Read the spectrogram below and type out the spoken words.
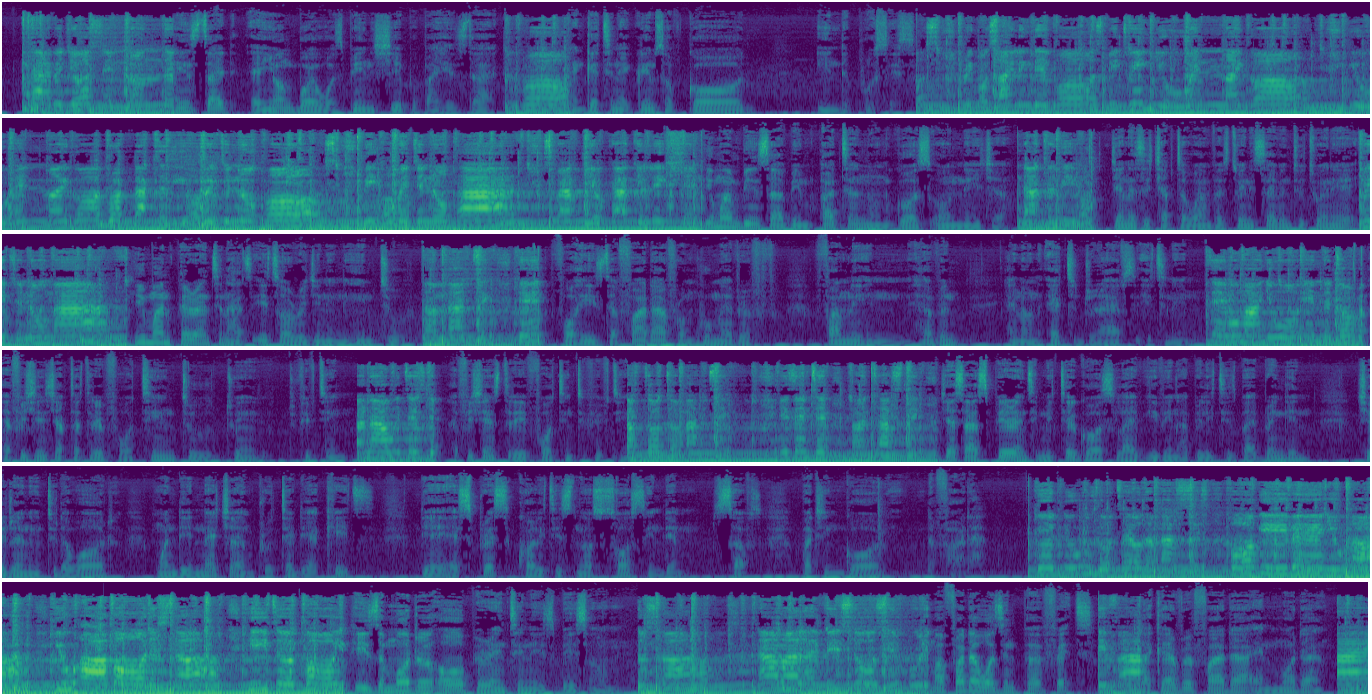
Inside, a young boy was being shaped by his dad and getting a glimpse of God in the process. Reconciling divorce between you and my God. You and my God brought back to the original cause, the original path. Scrap your calculation. Human beings have been patterned on God's own nature. Genesis chapter 1, verse 27 to 28. Original man. Human parenting has its origin in Him too. For He is the Father from whom every family in heaven and on earth derives its name. Ephesians chapter 3 14 to 15. Ephesians 3 14 to 15. Isn't it fantastic? Just as parents imitate God's life giving abilities by bringing children into the world, when they nurture and protect their kids, they express qualities not sourced in themselves, but in God the Father. Good news, go tell the masses. Forgiven you are. You are born a star. He took all you. He's the model all parenting is based on. The stars. Now my life is so simple. My father wasn't perfect. Like every father and mother,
